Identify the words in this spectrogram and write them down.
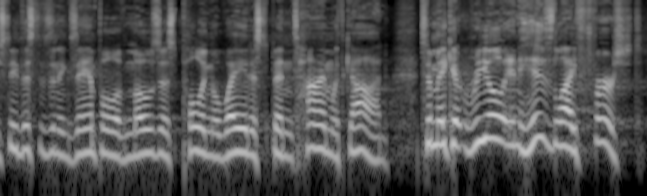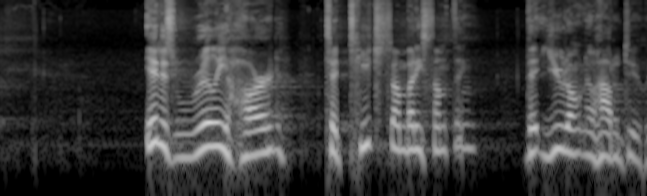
You see, this is an example of Moses pulling away to spend time with God, to make it real in his life first. It is really hard to teach somebody something that you don't know how to do.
